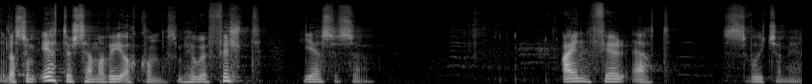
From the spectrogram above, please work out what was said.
eller som etter saman vi okkon, som hever fyllt Jesus. Ein fer et svitja med.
